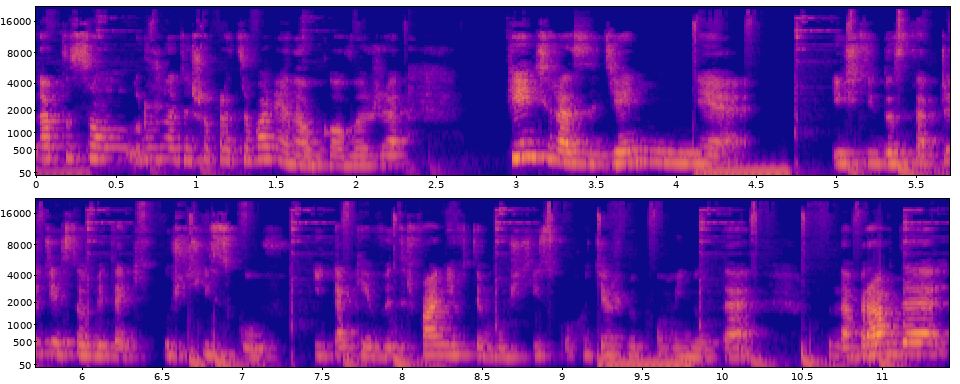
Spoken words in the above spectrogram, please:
na to są różne też opracowania naukowe, że pięć razy dziennie, jeśli dostarczycie sobie takich uścisków i takie wytrwanie w tym uścisku chociażby po minutę, to naprawdę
